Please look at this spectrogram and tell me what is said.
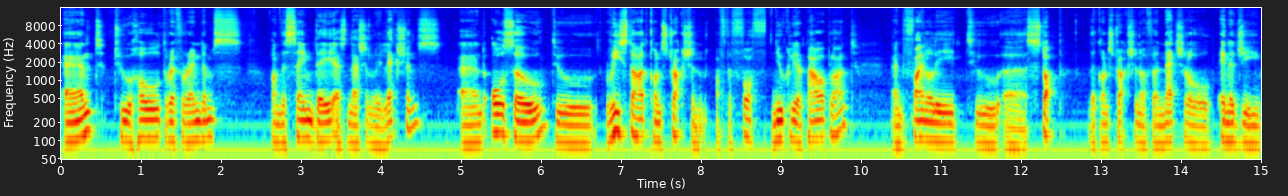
and to hold referendums on the same day as national elections, and also to restart construction of the fourth nuclear power plant, and finally to uh, stop the construction of a natural energy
